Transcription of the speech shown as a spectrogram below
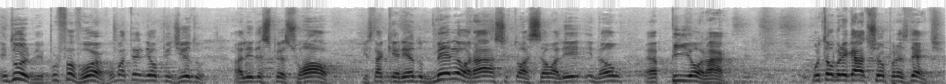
Endurbe, por favor, vamos atender o pedido ali desse pessoal que está querendo melhorar a situação ali e não é, piorar. Muito obrigado, senhor presidente.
